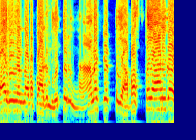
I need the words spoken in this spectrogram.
കാര്യങ്ങൾ നടപ്പാക്കുന്നത്. എന്തൊരു നാണക്കെട്ട് അവസ്ഥയാണിത്.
